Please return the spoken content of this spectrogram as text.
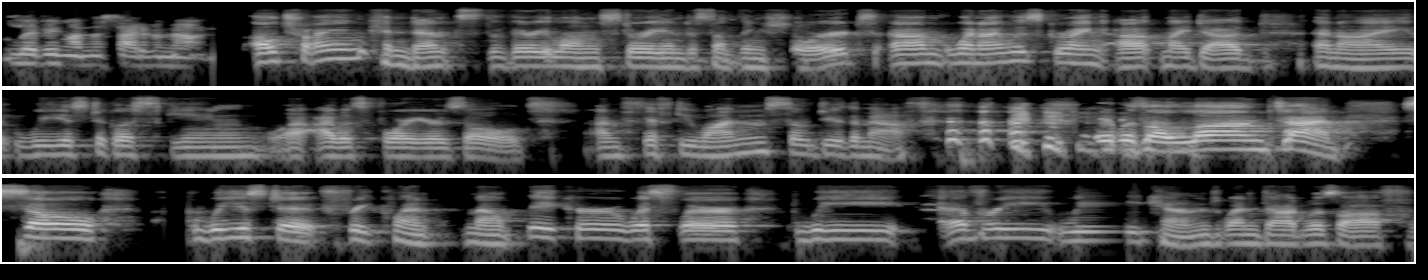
living on the side of a mountain? I'll try and condense the very long story into something short. Um, when I was growing up, my dad and I, we used to go skiing. I was four years old. I'm 51, so do the math. it was a long time. So we used to frequent Mount Baker, Whistler. We every weekend when Dad was off,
